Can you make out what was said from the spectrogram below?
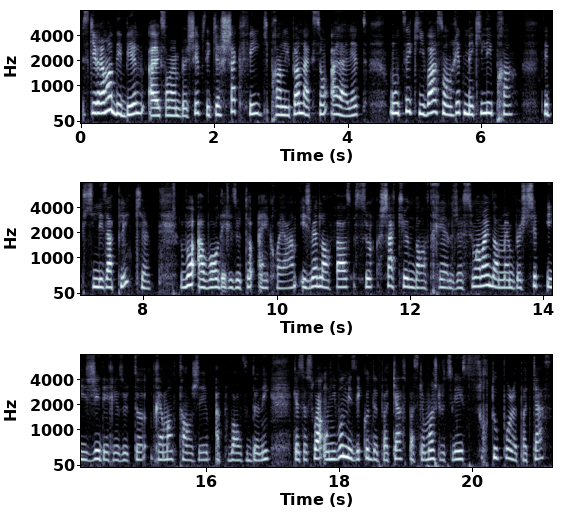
Puis ce qui est vraiment débile avec son membership, c'est que chaque fille qui prend les plans d'action à la lettre ou qui va à son rythme mais qui les prend, puis qui les applique, va avoir des résultats incroyables. Et je mets de l'emphase sur chacune d'entre elles. Je suis moi-même dans le membership et j'ai des résultats vraiment tangibles à pouvoir vous donner, que ce soit au niveau de mes écoutes de podcast, parce que moi je l'utilise surtout pour le podcast,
